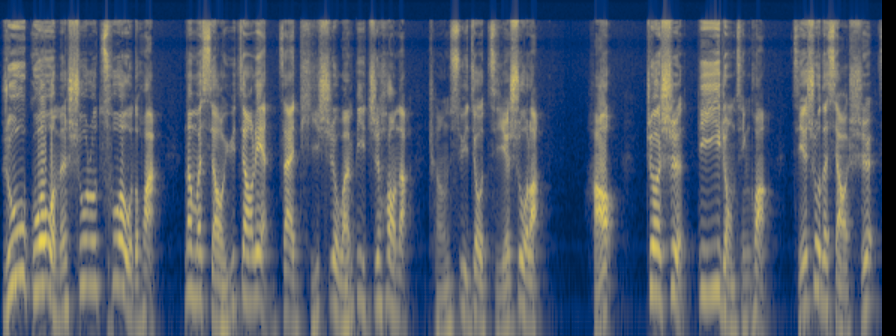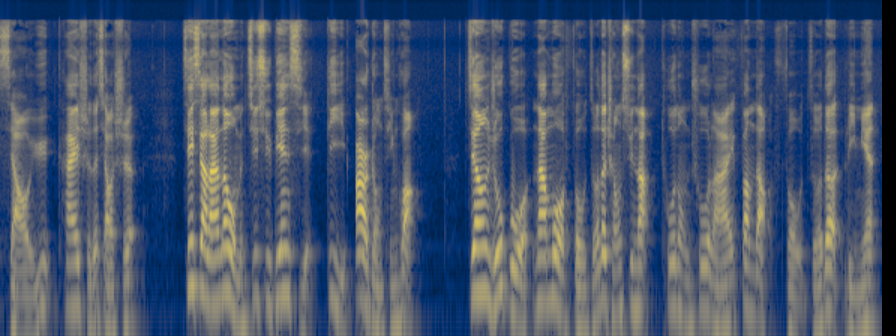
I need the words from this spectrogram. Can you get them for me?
如果我们输入错误的话，那么小鱼教练在提示完毕之后呢，程序就结束了。好，这是第一种情况，结束的小时小于开始的小时。接下来呢，我们继续编写第二种情况。将如果、那么、否则的程序呢拖动出来，放到否则的里面。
